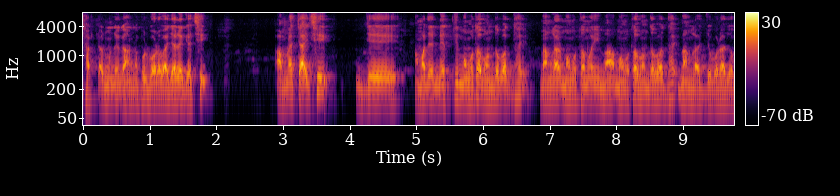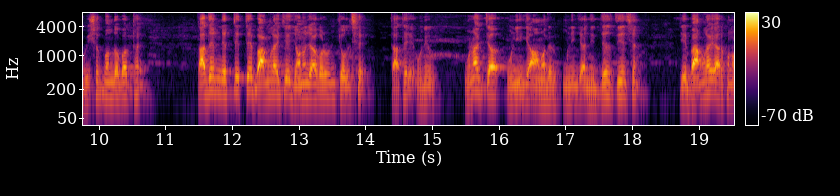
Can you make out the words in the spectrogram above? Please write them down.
সাতটার মধ্যে গাঙ্গাপুর বড়বাজারে গেছি। আমরা চাইছি যে আমাদের নেত্রী মমতা বন্দ্যোপাধ্যায়, বাংলার মমতাময়ী মা মমতা বন্দ্যোপাধ্যায়, বাংলার যুবরাজ অভিষেক বন্দ্যোপাধ্যায়, তাদের নেতৃত্বে বাংলায় যে জনজাগরণ চলছে, তাতে উনি ওনার যা, উনি যা আমাদের, উনি যা নির্দেশ দিয়েছেন যে বাংলায় আর কোনো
